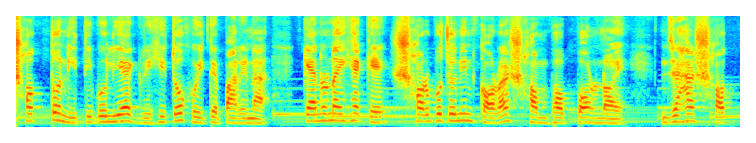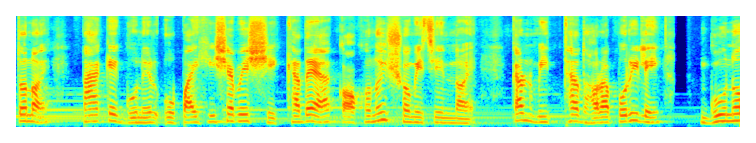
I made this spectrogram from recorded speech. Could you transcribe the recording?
সত্য নীতি বলিয়া গৃহীত হইতে পারে না, কেননা ইহাকে সর্বজনীন করা সম্ভবপর নয়। যাহা সত্য নয়, তাহাকে গুণের উপায় হিসাবে শিক্ষা দেয়া কখনোই সমীচীন নয়, কারণ মিথ্যা ধরা পড়িলেই গুণ ও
